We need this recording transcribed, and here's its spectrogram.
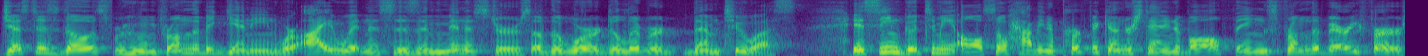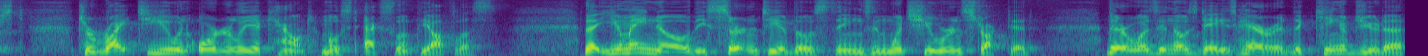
just as those for whom from the beginning were eyewitnesses and ministers of the word delivered them to us. It seemed good to me also, having a perfect understanding of all things from the very first, to write to you an orderly account, most excellent Theophilus, that you may know the certainty of those things in which you were instructed there was in those days Herod, the king of Judah,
